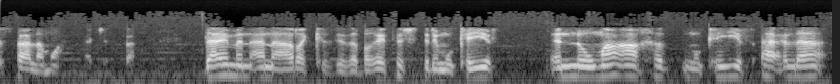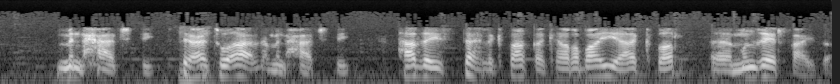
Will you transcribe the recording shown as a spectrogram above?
رسالة مهمة جدا. دائما أنا أركز إذا بغيت أشتري مكيف إنه ما آخذ مكيف أعلى من حاجتي، سعته أعلى من حاجتي. هذا يستهلك طاقة كهربائية أكبر آه، من غير فائده.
